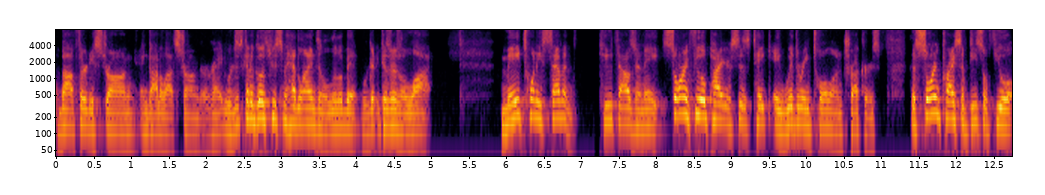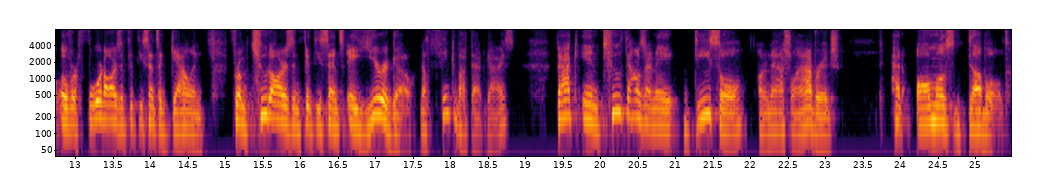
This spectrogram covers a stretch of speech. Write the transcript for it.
about 30 strong, and got a lot stronger. Right. We're just going to go through some headlines in a little bit. We're because there's a lot. May 27th, 2008. Soaring fuel prices take a withering toll on truckers. The soaring price of diesel fuel over $4.50 a gallon from $2.50 a year ago. Now, think about that, guys. Back in 2008, diesel on a national average had almost doubled.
